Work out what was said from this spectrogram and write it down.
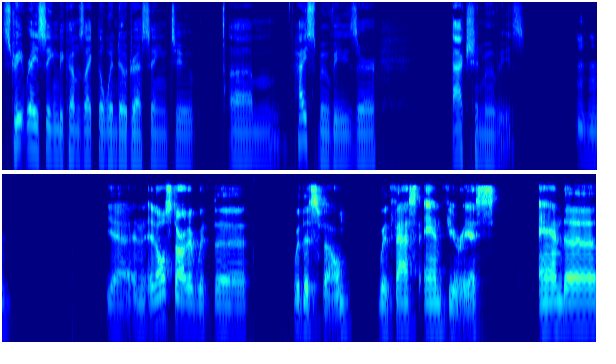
street racing becomes like the window dressing to um heist movies or action movies. hmm Yeah, and it all started with the with this film, with Fast and Furious, and uh,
